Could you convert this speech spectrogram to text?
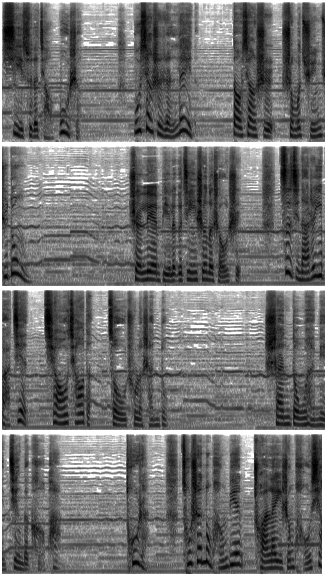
细碎的脚步声，不像是人类的，倒像是什么群居动物。沈炼比了个噤声的手势，自己拿着一把剑，悄悄地走出了山洞。山洞外面静得可怕，突然，从山洞旁边传来一声咆哮，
